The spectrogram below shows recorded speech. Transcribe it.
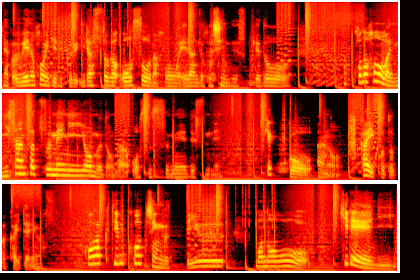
なんか上の方に出てくるイラストが多そうな本を選んでほしいんですけどこの本は23冊目に読むのがおすすめですね。結構あの深いことが書いてあります。コーアクティブコーチングっていうものをきれいに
